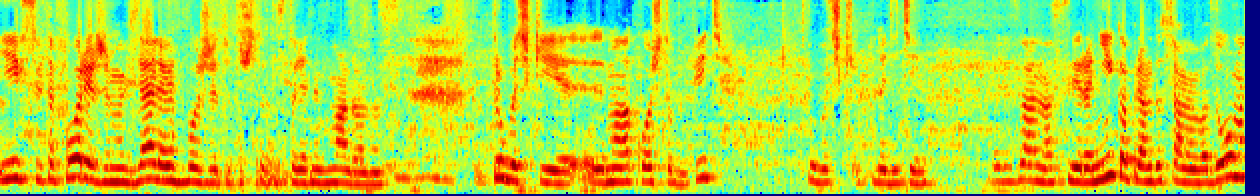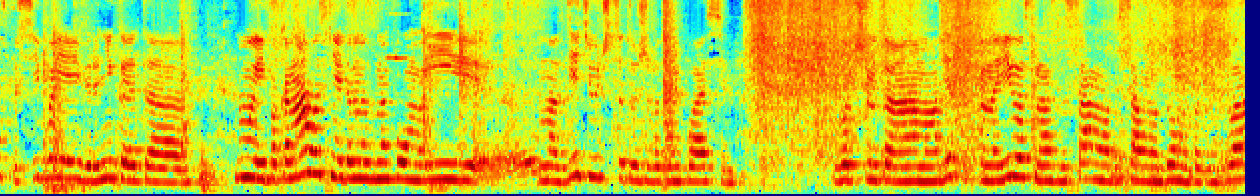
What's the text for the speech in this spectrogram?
И в светофоре же мы взяли, боже, тут что-то с туалетной бумага у нас. Трубочки, э, молоко, чтобы пить. Трубочки для детей. Довезла нас Вероника прям до самого дома. Спасибо ей. Вероника это... Ну, мы и по каналу с ней давно знакомы, и э, у нас дети учатся тоже в одном классе. И, в общем-то, она молодец, остановилась нас до самого, до самого дома подвезла.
